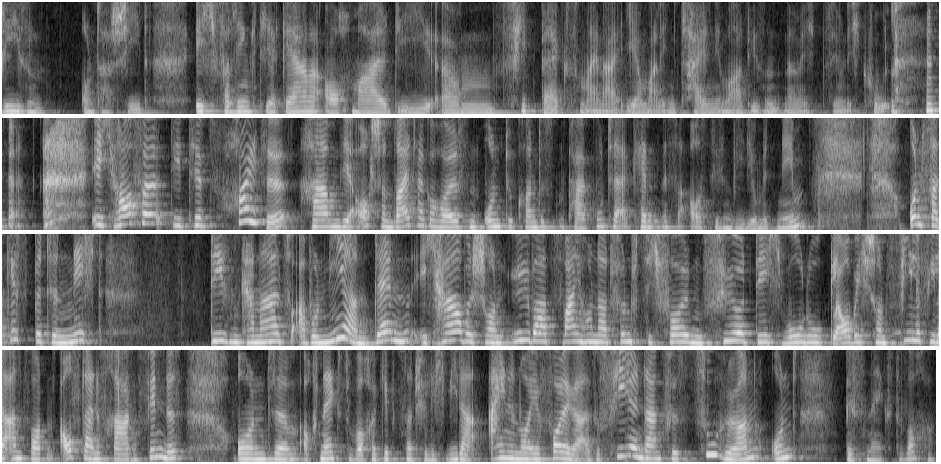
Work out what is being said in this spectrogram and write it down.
riesen Unterschied. Ich verlinke dir gerne auch mal die ähm, Feedbacks meiner ehemaligen Teilnehmer. Die sind nämlich ziemlich cool. ich hoffe, die Tipps heute haben dir auch schon weitergeholfen und du konntest ein paar gute Erkenntnisse aus diesem Video mitnehmen. Und vergiss bitte nicht, diesen Kanal zu abonnieren, denn ich habe schon über 250 Folgen für dich, wo du, glaube ich, schon viele, viele Antworten auf deine Fragen findest. Und ähm, auch nächste Woche gibt es natürlich wieder eine neue Folge. Also vielen Dank fürs Zuhören und bis nächste Woche.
